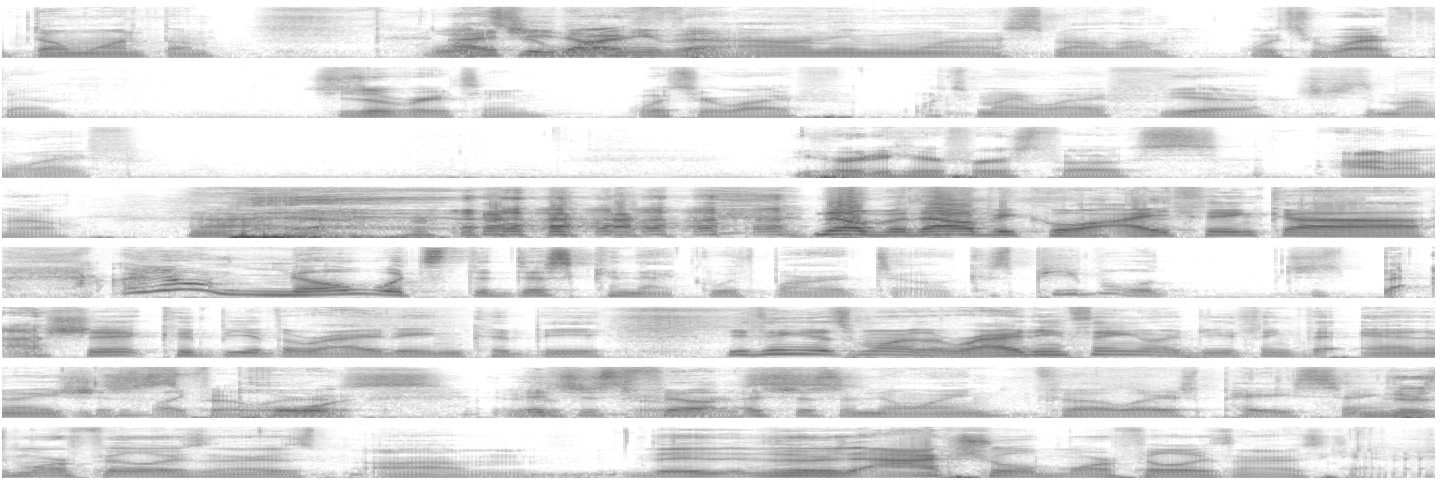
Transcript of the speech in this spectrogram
Don't want them. What's I actually don't even. then? I don't even want to smell them. What's your wife then? She's over 18. What's your wife? What's my wife? Yeah, She's my wife. you heard it here first, folks. I don't know. no, but that would be cool. I think uh, I don't know what's the disconnect with Boruto because people just bash it. Could be the writing. Could be. Do you think it's more the writing thing, or do you think the anime is just, just like poor? fillers. It's, It's just just fill. fillers. It's just annoying fillers, pacing. There's more fillers than there's um. There's actual more fillers than there's canon.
